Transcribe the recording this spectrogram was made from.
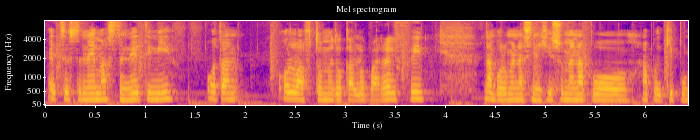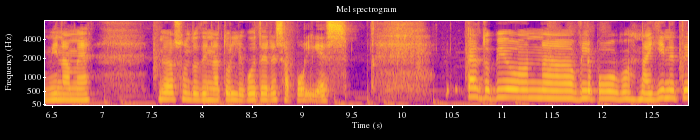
έτσι ώστε να είμαστε έτοιμοι όταν όλο αυτό με το καλό παρέλθει, να μπορούμε να συνεχίσουμε από, από εκεί που μείναμε με όσο το δυνατόν λιγότερες απώλειες. Κάτι το οποίο βλέπω να γίνεται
